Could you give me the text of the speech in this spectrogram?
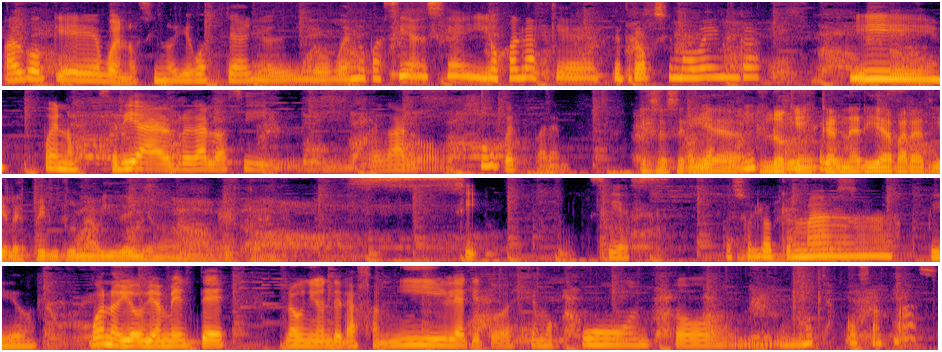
algo que, bueno, si no llego este año, digo, bueno, paciencia y ojalá que este próximo venga. Y bueno, sería el regalo así, un regalo súper para mí. Eso sería feliz, lo que feliz, encarnaría para ti el espíritu navideño este año. Sí, sí es. Eso es lo que más pido. Bueno, y obviamente la unión de la familia, que todos estemos juntos, muchas cosas más.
